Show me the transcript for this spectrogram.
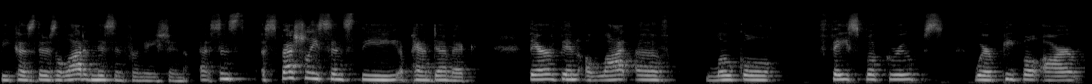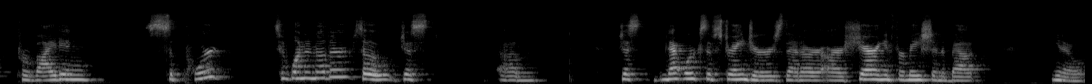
because there's a lot of misinformation Uh, since, especially since the pandemic, there have been a lot of local Facebook groups where people are providing support to one another. So just um, just networks of strangers that are are sharing information about you know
